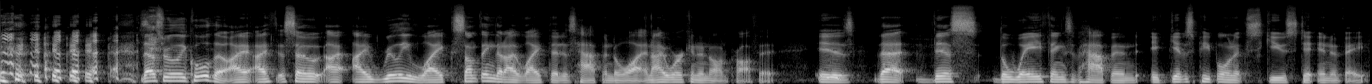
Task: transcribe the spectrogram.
that's really cool though. I, I so I, I really like something that I like that has happened a lot, and I work in a nonprofit. Is that this the way things have happened? It gives people an excuse to innovate,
